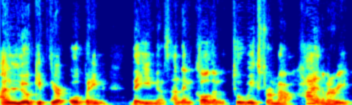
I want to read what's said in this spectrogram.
and look if they're opening the emails. And then call them two weeks from now. Hi, Anna Marie.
